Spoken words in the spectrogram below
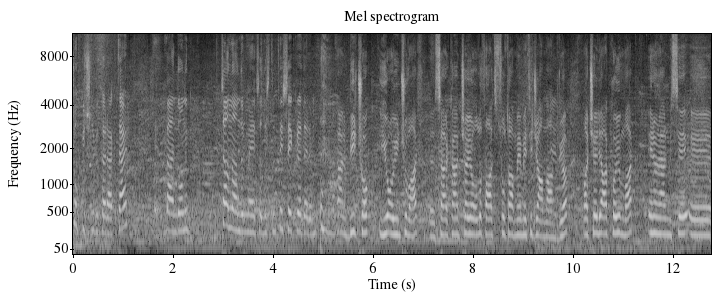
çok güçlü bir karakter. Ben de onu canlandırmaya çalıştım. Teşekkür ederim. Yani birçok iyi oyuncu var. Ee, Serkan Çayoğlu Fatih Sultan Mehmet'i canlandırıyor. Açeli Akkoyun var. En önemlisi e,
